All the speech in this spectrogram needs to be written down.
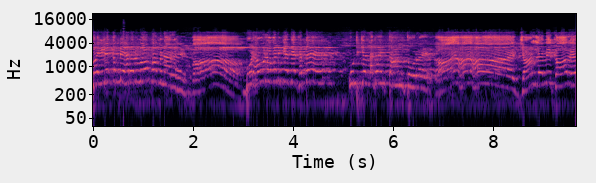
पहले के मेहरारू कम ना रहे वाह! बुढ़ऊ लोगन के देखते उठ के लगे तान तो रहे। हाय हाय हाय जान ले भी कहा रे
